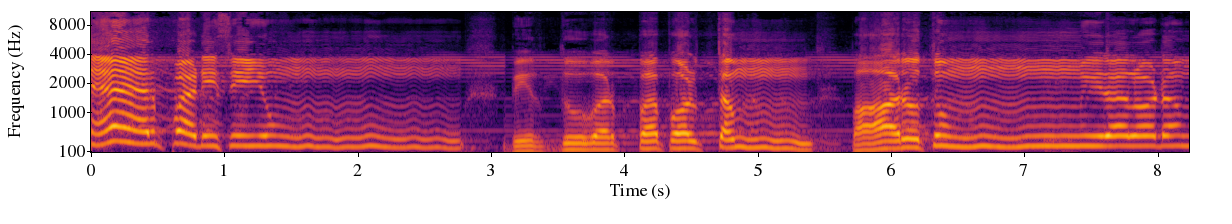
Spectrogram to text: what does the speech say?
ನೇರ್ಪಡಿಸಿಯುಂ ಬಿರ್ದುವರ್ಪ ಪೊಳ್ತಂ ಪಾರುತುಂ ಇರಲೊಡಂ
